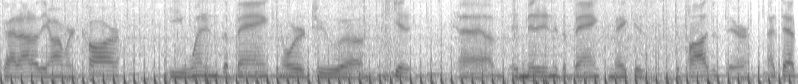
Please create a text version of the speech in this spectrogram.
got out of the armored car. He went into the bank in order to uh, get uh, admitted into the bank to make his deposit there. At that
